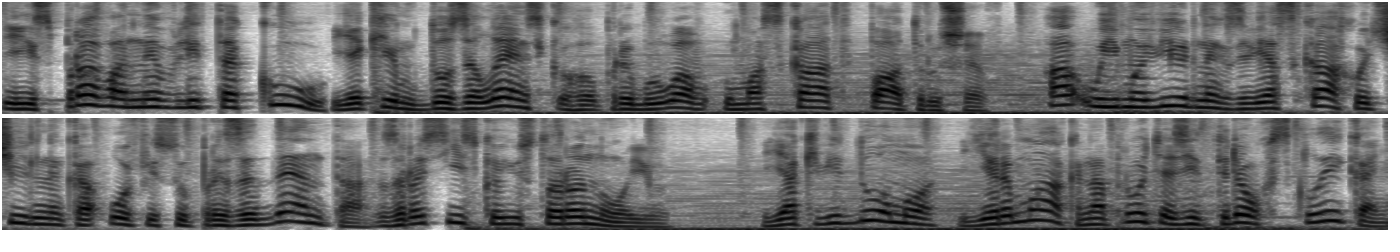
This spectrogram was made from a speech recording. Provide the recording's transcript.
І справа не в літаку, яким до Зеленського прибував у Маскат Патрушев, а у ймовірних зв'язках очільника Офісу президента з російською стороною. Як відомо, Єрмак на протязі трьох скликань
